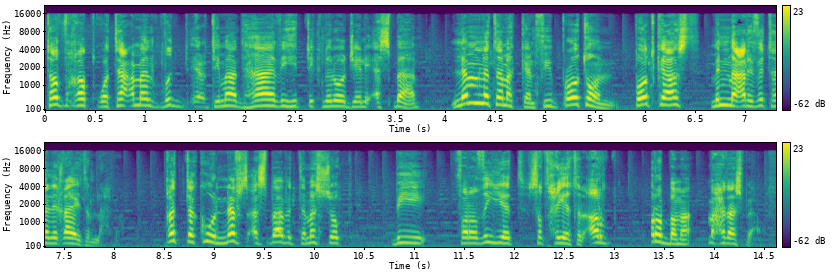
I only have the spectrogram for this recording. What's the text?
تضغط وتعمل ضد اعتماد هذه التكنولوجيا لأسباب لم نتمكن في بروتون بودكاست من معرفتها لغاية اللحظة. قد تكون نفس أسباب التمسك بفرضية سطحية الأرض ربما ما حداش بيعرف.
